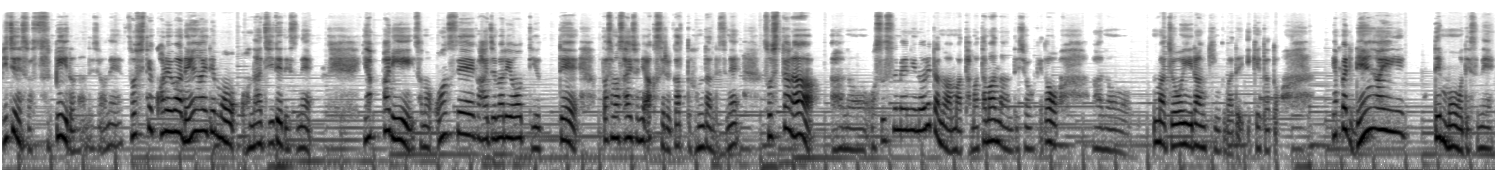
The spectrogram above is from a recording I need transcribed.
ビジネスはスピードなんですよね。そしてこれは恋愛でも同じでですね、やっぱりその音声が始まるよって言って、私も最初にアクセルガッと踏んだんですね。そしたら、あの、おすすめに乗れたのはまあたまたまなんでしょうけど、あの、まあ上位ランキングまでいけたと。やっぱり恋愛でもですね、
